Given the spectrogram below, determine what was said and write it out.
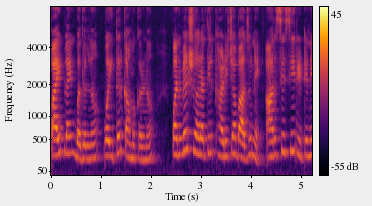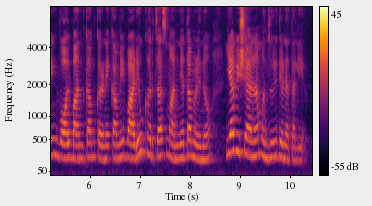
पाईपलाईन बदलणं व इतर कामं करणं पनवेल शहरातील खाडीच्या बाजूने R C C retaining wall बांधकाम करणे कामी वाढीव खर्चास मान्यता मिळणं या विषयांना मंजुरी देण्यात आली आहे.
